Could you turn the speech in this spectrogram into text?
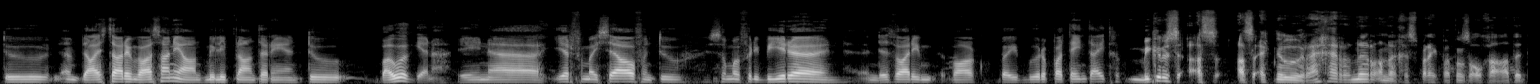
Toe in daai stadium was daar nie hand mielieplanter nie en toe bou ek eene. En uh eer vir myself en toe sommer vir die bure en en dis waar die waar ek by boerepatente uitgekom. Mikros as as ek nou reg herinner aan 'n gesprek wat ons al gehad het,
